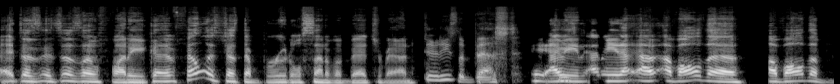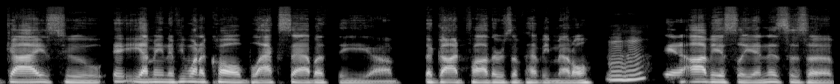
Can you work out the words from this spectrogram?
it just it's just so funny because Phil is just a brutal son of a bitch, man. Dude, he's the best. I mean, I mean, uh, of all the of all the guys who, eh, I mean, if you want to call Black Sabbath the uh, the Godfathers of heavy metal, Mm-hmm. and obviously, and this is a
